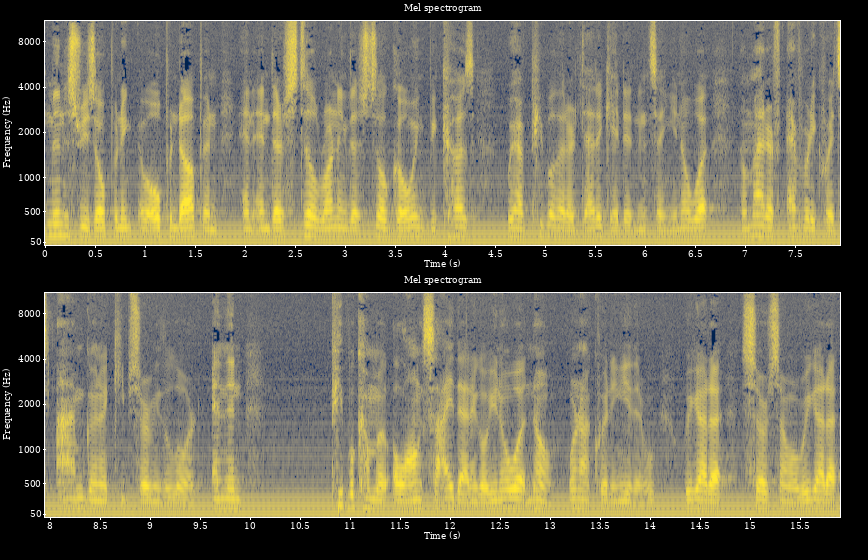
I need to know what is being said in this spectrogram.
ministries opening opened up and, and, and they're still running, they're still going because we have people that are dedicated and saying, you know what, no matter if everybody quits, I'm gonna keep serving the Lord. And then people come alongside that and go, you know what, no, we're not quitting either. We gotta serve somewhere, we gotta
